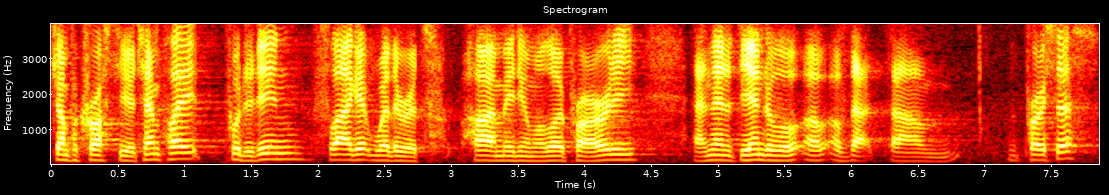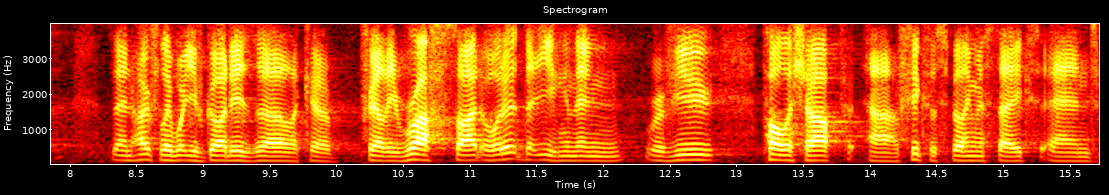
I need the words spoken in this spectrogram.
jump across to your template, put it in, flag it, whether it's high, medium, or low priority, and then at the end of, of, that um, process, then hopefully what you've got is uh, like a fairly rough site audit that you can then review, polish up, uh, fix the spelling mistakes, and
